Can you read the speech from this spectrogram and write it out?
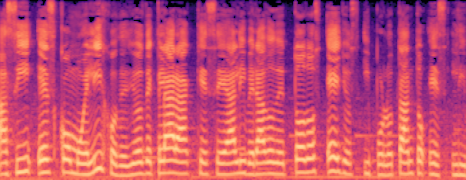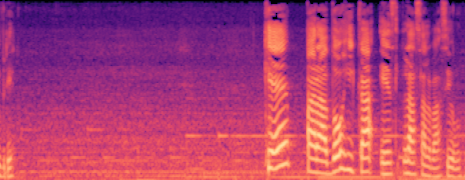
así es como el Hijo de Dios declara que se ha liberado de todos ellos y por lo tanto es libre. Qué paradójica es la salvación.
